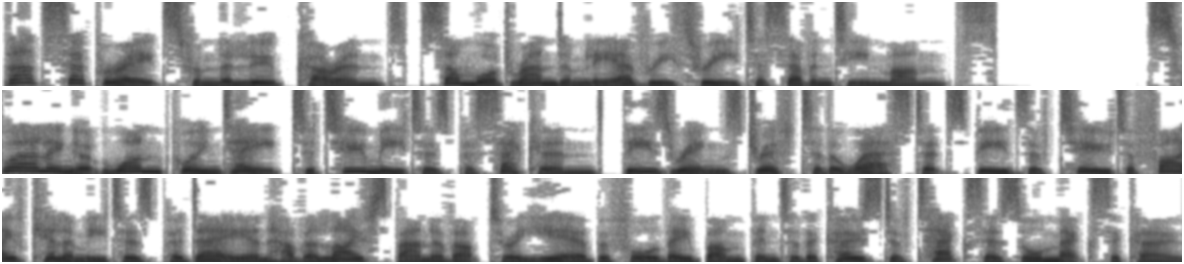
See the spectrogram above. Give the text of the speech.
that separates from the loop current, somewhat randomly every 3 to 17 months. Swirling at 1.8 to 2 meters per second, these rings drift to the west at speeds of 2 to 5 kilometers per day and have a lifespan of up to a year before they bump into the coast of Texas or Mexico.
